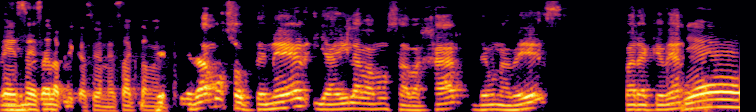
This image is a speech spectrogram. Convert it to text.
Es esa la aplicación, exactamente. Le damos obtener y ahí la vamos a bajar de una vez para que vean. Bien.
